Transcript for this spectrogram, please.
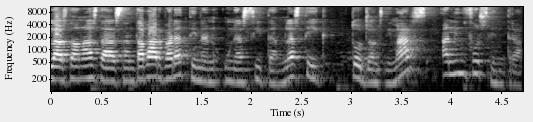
Les dones de Santa Bàrbara tenen una cita amb les TIC tots els dimarts a l'Infocentre.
